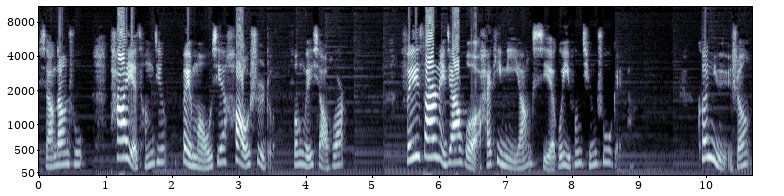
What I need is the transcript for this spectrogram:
想当初，她也曾经被某些好事者封为校花。肥三儿那家伙还替米阳写过一封情书给她。可女生。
